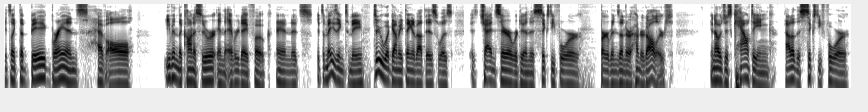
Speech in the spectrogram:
it's like the big brands have all, even the connoisseur and the everyday folk. And it's, it's amazing to me. Too, what got me thinking about this was Chad and Sarah were doing this 64 bourbons under a hundred dollars. And I was just counting out of the 64,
